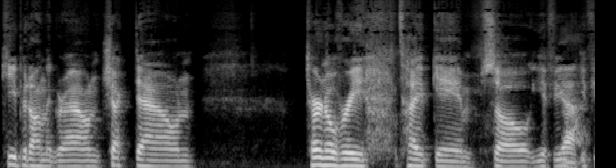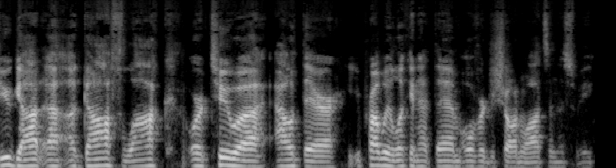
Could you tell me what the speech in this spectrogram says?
keep it on the ground check down turnovery type game so if you Yeah. if you got a, a Goff lock or two uh, out there you're probably looking at them over Deshaun Watson this week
